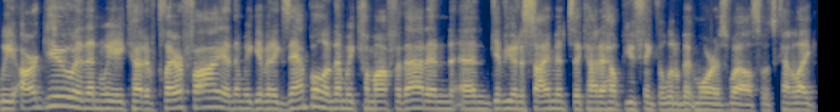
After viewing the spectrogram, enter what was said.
we argue and then we kind of clarify and then we give an example and then we come off of that and and give you an assignment to kind of help you think a little bit more as well. So it's kind of like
